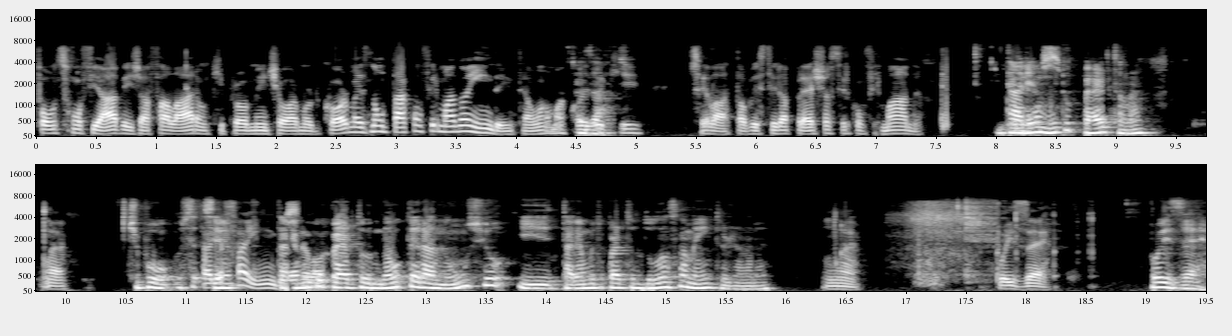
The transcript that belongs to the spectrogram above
fontes confiáveis já falaram que provavelmente é o Armored Core, mas não está confirmado ainda. Então é uma coisa Exato. que, sei lá, talvez esteja prestes a ser confirmada. Estaria muito perto, né? É. Tipo, estaria saindo, estaria muito lá. perto não ter anúncio e estaria muito perto do lançamento já, né? É. Pois é. Pois é.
